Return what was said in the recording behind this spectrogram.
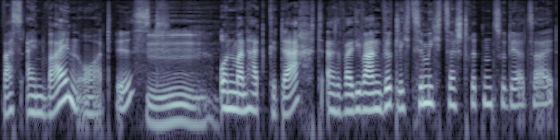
was ein Weinort ist. Und man hat gedacht, also weil die waren wirklich ziemlich zerstritten zu der Zeit,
